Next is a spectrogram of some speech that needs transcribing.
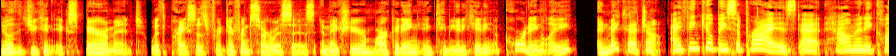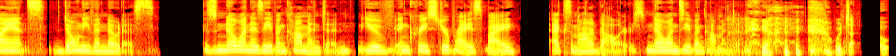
Know that you can experiment with prices for different services and make sure you're marketing and communicating accordingly and make that jump. I think you'll be surprised at how many clients don't even notice because no one has even commented. You've increased your price by X amount of dollars. No one's even commented. yeah, which I'm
